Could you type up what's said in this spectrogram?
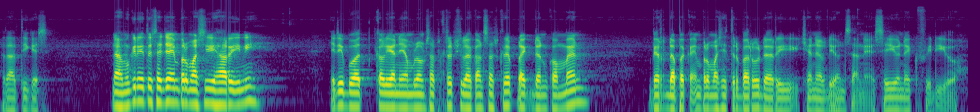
Hati-hati guys. Nah mungkin itu saja informasi hari ini. Jadi buat kalian yang belum subscribe silahkan subscribe like dan komen. Biar dapatkan informasi terbaru dari channel Dion Sane. See you next video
